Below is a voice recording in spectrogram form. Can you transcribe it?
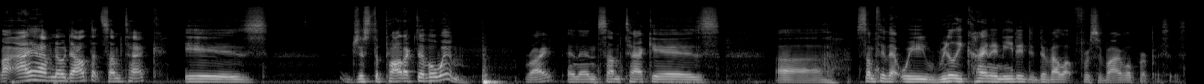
I I have no doubt that some tech is just the product of a whim, right? And then some tech is uh, something that we really kind of needed to develop for survival purposes.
